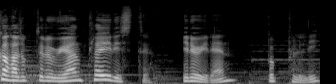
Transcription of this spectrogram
브카 가족들을 위한 플레이리스트 일요일엔 브플리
